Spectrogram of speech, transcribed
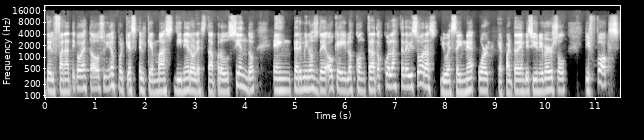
del fanático de Estados Unidos porque es el que más dinero le está produciendo en términos de, ok, los contratos con las televisoras, USA Network, que es parte de NBC Universal, y Fox,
